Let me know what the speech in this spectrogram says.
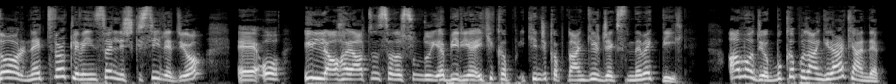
doğru networkle ve insan ilişkisiyle diyor e, o illa hayatın sana sunduğu ya bir ya iki kapı, ikinci kapıdan gireceksin demek değil. Ama diyor bu kapıdan girerken de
